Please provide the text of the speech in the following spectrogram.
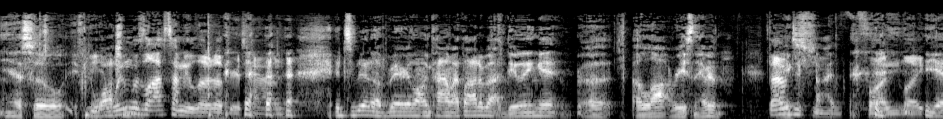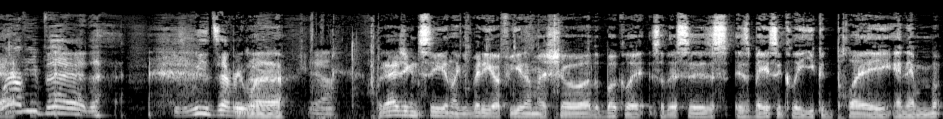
yeah, so if you're watching, When was the last time you loaded up your town? it's been a very long time. I thought about doing it uh, a lot recently. That would just be fun. Like, Yeah. where have you been? There's weeds everywhere. yeah. But as you can see in like the video feed, I'm going to show uh, the booklet. So this is is basically you could play, and then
